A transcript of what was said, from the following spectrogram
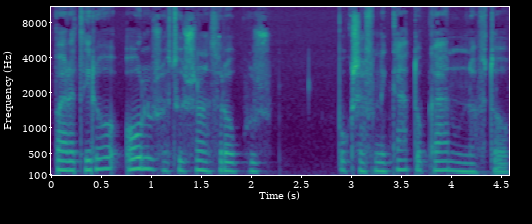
παρατηρώ όλους αυτούς τους ανθρώπους που ξαφνικά το κάνουν αυτό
